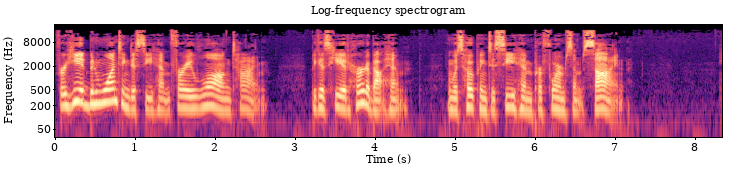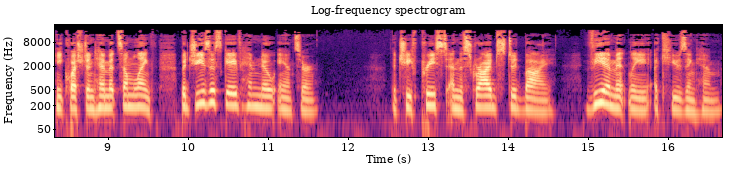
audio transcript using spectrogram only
for he had been wanting to see him for a long time, because he had heard about him and was hoping to see him perform some sign. He questioned him at some length, but Jesus gave him no answer. The chief priest and the scribes stood by, vehemently accusing him.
